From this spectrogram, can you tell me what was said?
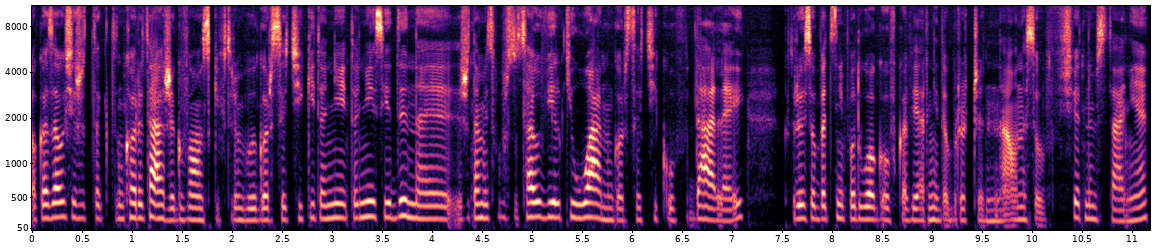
okazało się, że tak, ten korytarzyk wąski, w którym były gorseciki, to nie, to nie jest jedyne, że tam jest po prostu cały wielki łan gorsecików dalej, który jest obecnie podłogą w kawiarni Dobroczynna. One są w świetnym stanie.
